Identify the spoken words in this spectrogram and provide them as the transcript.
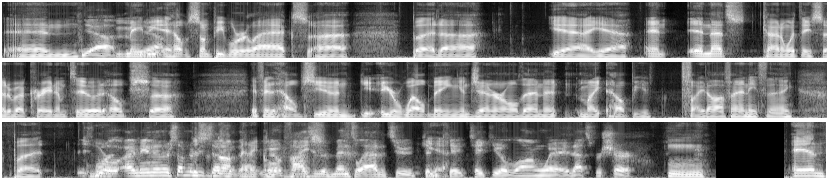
and yeah, maybe yeah. it helps some people relax. Uh, but uh, yeah, yeah, and and that's kind of what they said about kratom too. It helps. Uh, if it helps you and your well-being in general, then it might help you fight off anything. But well, I mean, there's something to be said for that. You know, positive mental attitude can yeah. t- take you a long way. That's for sure. Mm-hmm. And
